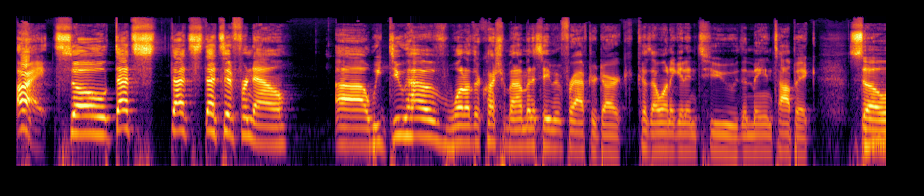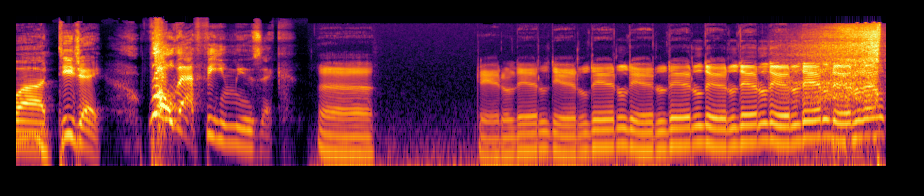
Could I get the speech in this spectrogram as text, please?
All right, so that's that's that's it for now. Uh, we do have one other question, but I'm going to save it for after dark because I want to get into the main topic. So, uh, DJ, roll that theme music. Uh. Doodle doodle doodle doodle doodle doodle doodle doodle doodle doodle doodle.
